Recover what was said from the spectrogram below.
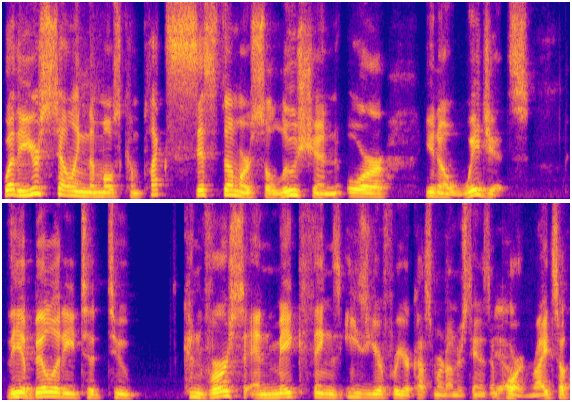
whether you're selling the most complex system or solution, or you know, widgets, the ability to to converse and make things easier for your customer to understand is Yeah. important, right? So,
